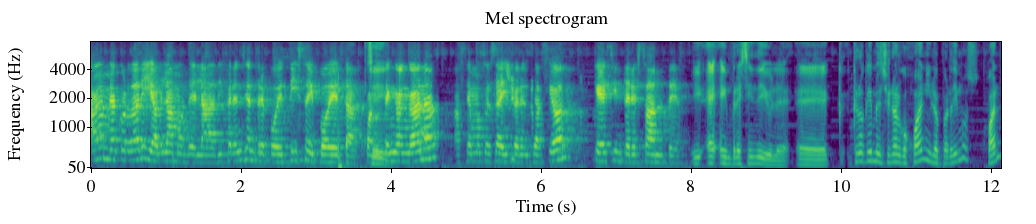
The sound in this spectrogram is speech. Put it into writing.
háganme acordar y hablamos de la diferencia entre poetisa y poeta. Cuando Sí. tengan ganas, hacemos esa diferenciación que es interesante. Y, e, e imprescindible. Eh, creo que mencionó algo Juan y lo perdimos. ¿Juan?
